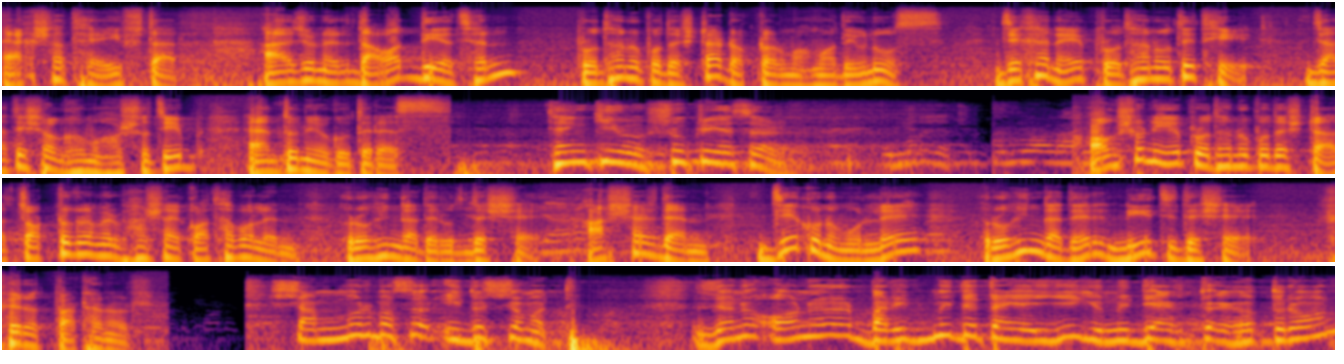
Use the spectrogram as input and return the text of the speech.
একসাথে ইফতার। আয়োজনের দাওয়াত দিয়েছেন প্রধান উপদেষ্টা ডক্টর মোহাম্মদ ইউনুস যেখানে প্রধান অতিথি জাতিসংঘ মহাসচিব অ্যান্তনিও গুতেরেস। থ্যাংক ইউ শুক্রিয়া স্যার অংশ নিয়ে প্রধান উপদেষ্টা চট্টগ্রামের ভাষায় কথা বলেন রোহিঙ্গাদের উদ্দেশ্যে। আশ্বাস দেন যে কোনো মূল্যে রোহিঙ্গাদের নিজ দেশে ফেরত পাঠানোর। সাম্যর বছর ঈদের সময় যেন অনার বাড়ির মধ্যে তাই ইউনিটি একত্র হন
